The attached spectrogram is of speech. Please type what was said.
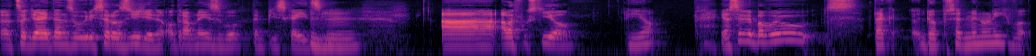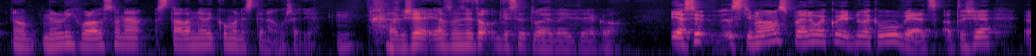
eh, co dělají ten zvuk, když se rozjíždí, ten otravný zvuk, ten pískající. Mm-hmm. Mhm. A, ale v Ústí jo. Jo. Já si vybavuju Tak do předminulých, no, minulých voleb jsme na, stále měli komunisty na úřadě. Mm. Takže já jsem si to vysvětluje tady ty jako... Já si s tímhle mám spojenou jako jednu takovou věc a to, že uh,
